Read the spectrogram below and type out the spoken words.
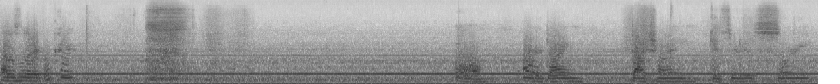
I was like okay. Die and get through this. Sorry.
